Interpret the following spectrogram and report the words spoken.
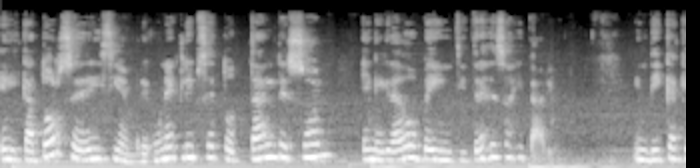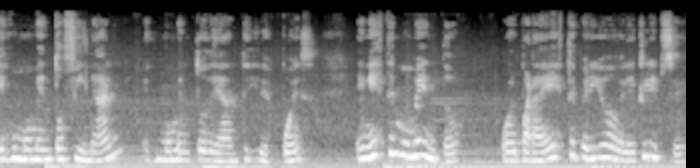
el 14 de diciembre, un eclipse total de Sol en el grado 23 de Sagitario. Indica que es un momento final, es un momento de antes y después. En este momento, o para este periodo del eclipse,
